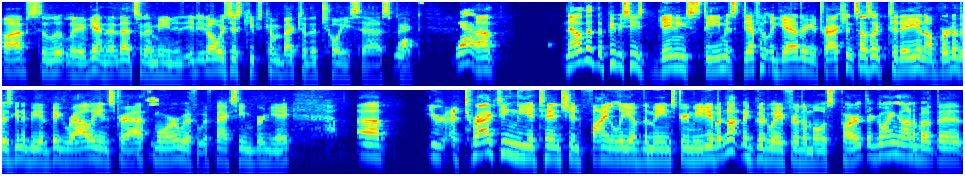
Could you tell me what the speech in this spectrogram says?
Oh absolutely. Again that's what i mean. It, it always just keeps coming back to the choice aspect. Yes. yeah. Uh, now that the PPC is gaining steam, it's definitely gathering attraction. Sounds like today in Alberta, there's going to be a big rally in Strathmore with, with Maxime Bernier. Uh, you're attracting the attention finally of the mainstream media, but not in a good way for the most part. They're going on about the,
